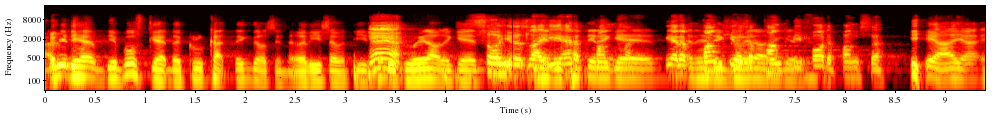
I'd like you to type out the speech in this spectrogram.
I mean, they have they both get the crew cut thing that was in the early seventies. Then Yeah. they grew it out again. so he was like, he had punk. again. He had a punk. He was a punk again. before the punkster. Yeah, yeah.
